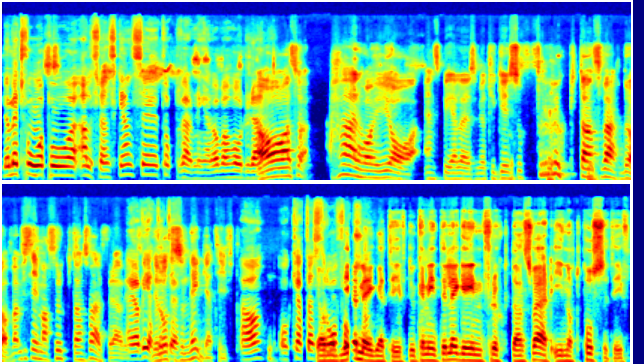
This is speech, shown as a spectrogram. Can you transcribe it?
nummer två på allsvenskans eh, toppvärvningar vad har du där? Ja, alltså här har ju jag en spelare som jag tycker är så fruktansvärt bra. Varför säger man fruktansvärt för övrigt? Ja, jag vet det inte. låter så negativt. Ja, och ja katastrof men det är också. negativt. Du kan inte lägga in fruktansvärt i något positivt.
